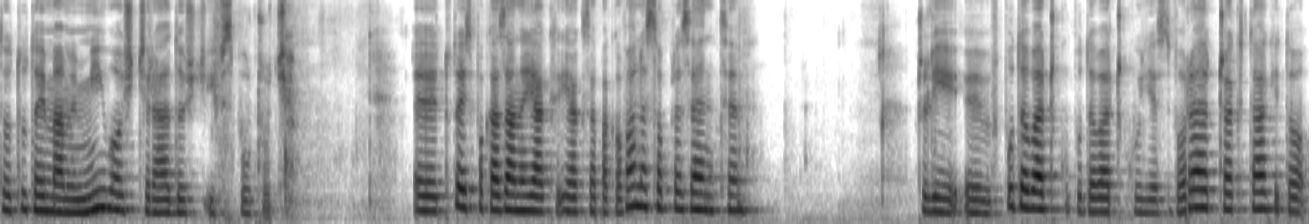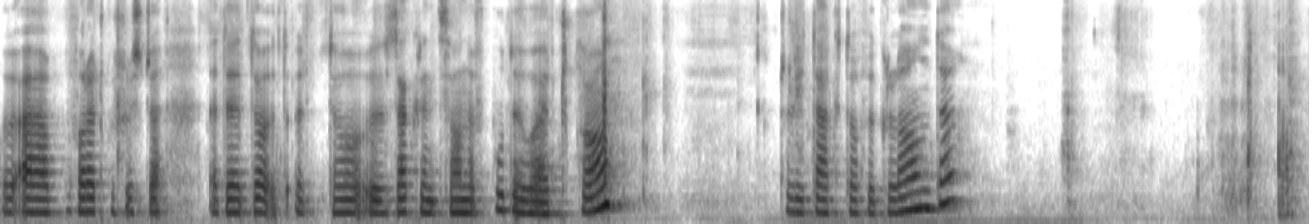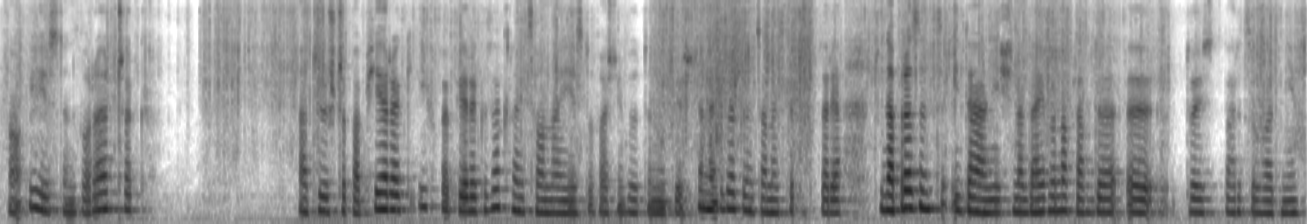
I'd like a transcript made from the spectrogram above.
To tutaj mamy miłość, radość i współczucie. Y, Tutaj jest pokazane, jak, jak zapakowane są prezenty. Czyli y, w pudełeczku, pudełeczku jest woreczek, tak, i to, a w woreczku już jeszcze to, to, to y, zakręcone w pudełeczko. Czyli tak to wygląda. O, i jest ten woreczek. A tu jeszcze papierek i w papierek zakręcona jest, tu właśnie był ten pierścionek, zakręcona jest ta biżuteria. Czyli na prezent idealnie się nadaje, bo naprawdę y, to jest bardzo ładnie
